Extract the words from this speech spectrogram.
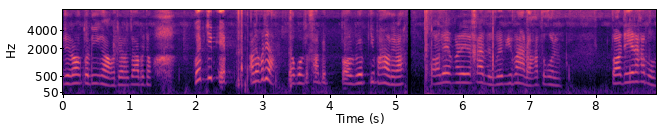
เดี๋ยวลองตัวนี้เหงาเดี๋ยวเราจะไปลอเว็บยี่สิบเอ็ดอะไรวะเนี่ยเดี๋ยวผมจะข้ามเป็นตอนเว็บยี่สิบห้าเลยนะ ตอนแรกไม่ได้ข้ามถึงเว็บยี่สิบห้าหรอกครับทุกคน ตอนนี้นะครับผม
